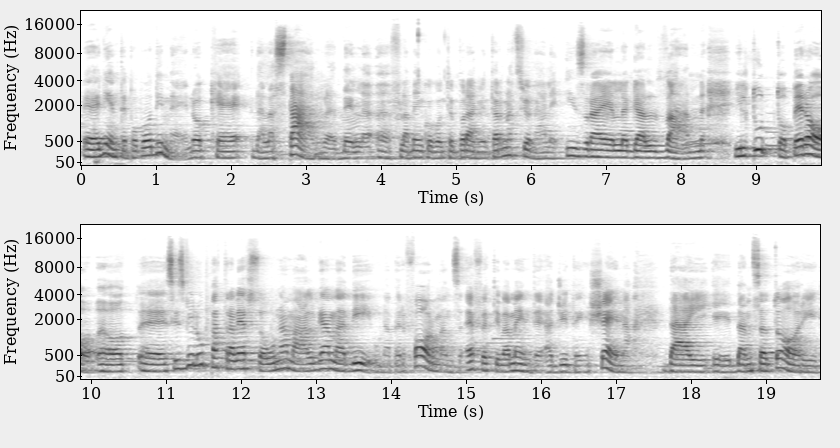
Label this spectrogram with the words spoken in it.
eh, niente poco di meno che dalla star del eh, flamenco contemporaneo internazionale Israel Galvan. Il tutto però eh, si sviluppa attraverso un'amalgama di una performance effettivamente agita in scena dai eh, danzatori,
